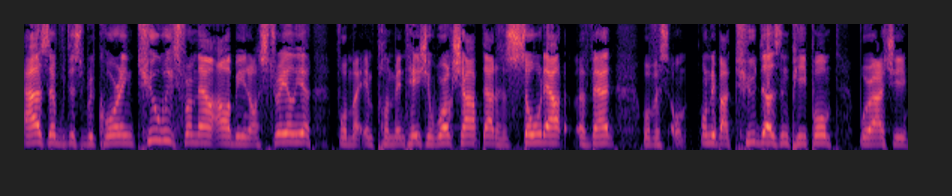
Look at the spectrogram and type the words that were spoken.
as of this recording, two weeks from now, I'll be in Australia for my implementation workshop. That is a sold out event with only about two dozen people. We're actually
